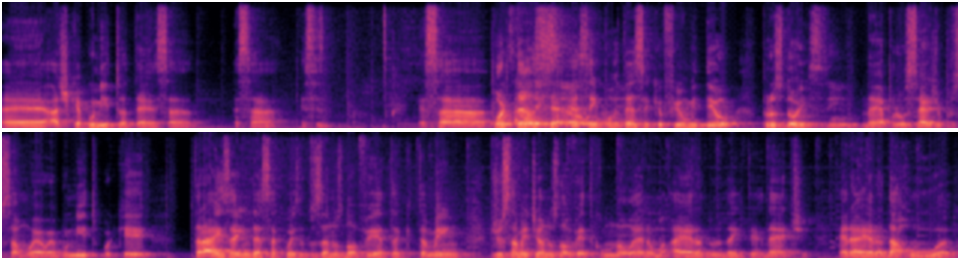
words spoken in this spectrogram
é, acho que é bonito até essa, essa, esse- essa importância, conexão essa importância que o filme deu pros dois. Sim. né, pro Sérgio e pro Samuel. É bonito porque traz ainda essa coisa dos anos 90, que também, justamente anos 90, como não era uma- a era do- da internet, era a era da rua,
